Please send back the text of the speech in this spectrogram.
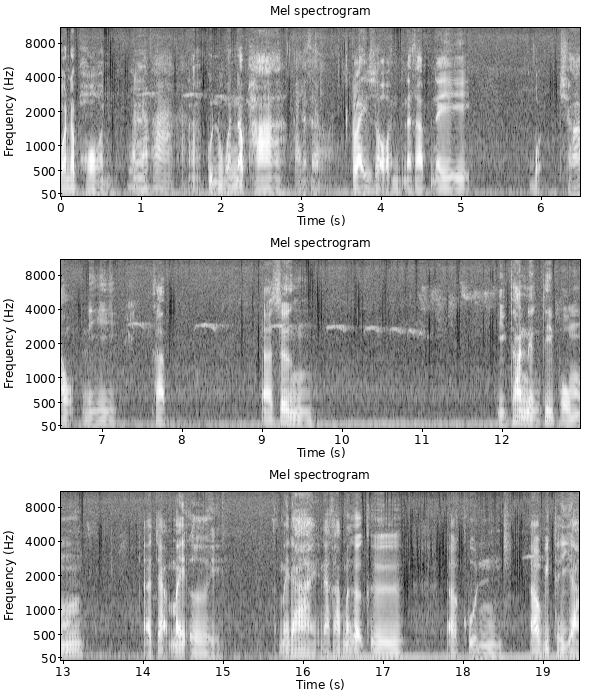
วรรณพรวรรณภาค่ะอ่าคุณวรรณภาไกรสอนนะครับไกลสอนนะครับในบทเช้านี้ครับอ่าซึ่ง อีกท่านหนึ่งที่ผมอาจจะไม่เอ่ยไม่ได้นะครับนั่นก็คือคุณวิทยา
